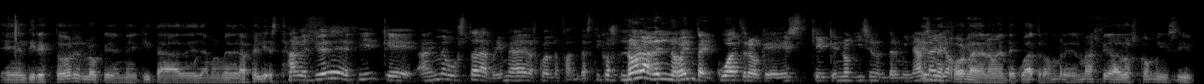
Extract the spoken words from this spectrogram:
El director es lo que me quita de llamarme de la peli esta. A ver, yo he de decir que a mí me gustó la primera de los Cuatro Fantásticos, no la del 94, que es que, que no quisieron Es terminarla. yo- mejor la de 94, hombre, es más fiel a los cómics y,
